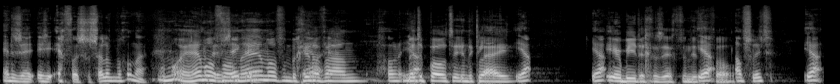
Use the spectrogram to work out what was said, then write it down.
En dus is hij echt voor zichzelf begonnen. Nou, mooi, helemaal van, helemaal van begin Ja, af aan. Gewoon, Met ja, de poten in de klei. ja, ja, Eerbiedig gezegd in dit ja, geval. absoluut. Ja,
